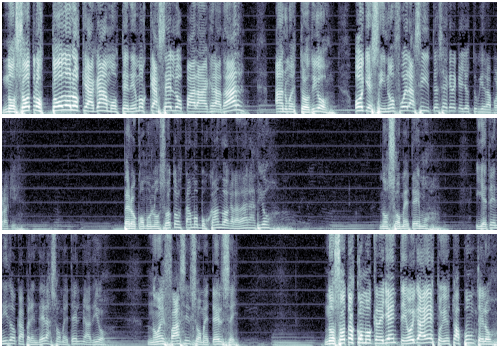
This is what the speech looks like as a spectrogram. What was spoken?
Nosotros todo lo que hagamos tenemos que hacerlo para agradar a nuestro Dios. Oye, si no fuera así, ¿usted se cree que yo estuviera por aquí? Pero como nosotros estamos buscando agradar a Dios, nos sometemos. Y he tenido que aprender a someterme a Dios. No es fácil someterse. Nosotros como creyentes, oiga esto y esto apúntelo,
